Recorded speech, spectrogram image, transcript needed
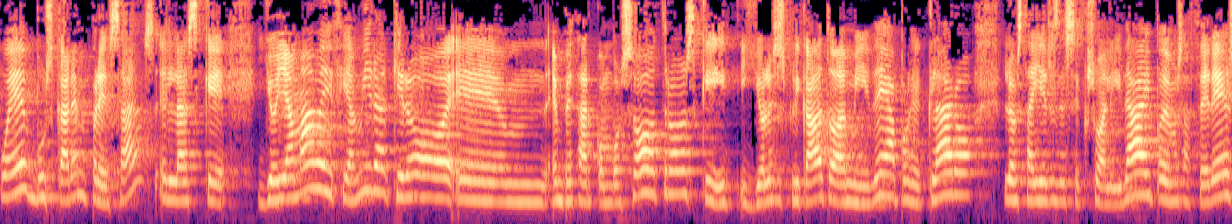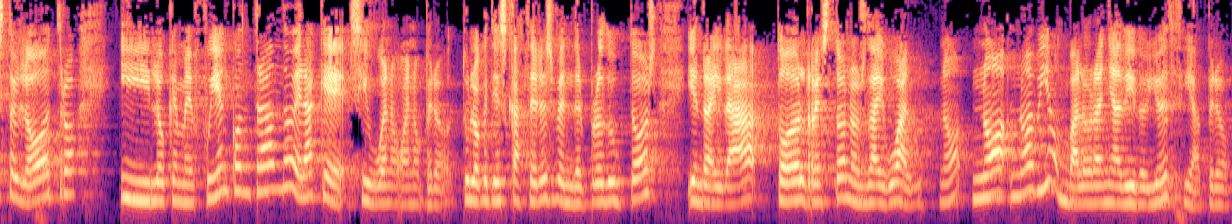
fue buscar empresas en las que yo llamaba y decía, mira, quiero em, empezar con vosotros, y yo les explicaba toda mi idea, porque claro, los talleres de sexualidad y podemos hacer esto y lo otro, y lo que me fui encontrando era que, sí, bueno, bueno, pero tú lo que tienes que hacer es vender productos y en realidad todo el resto nos da igual, ¿no? No, no había un valor añadido. Yo decía, pero,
